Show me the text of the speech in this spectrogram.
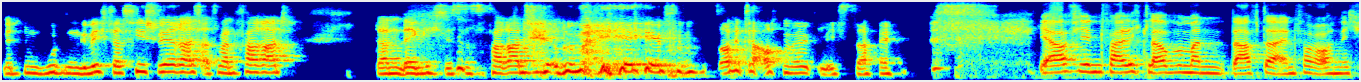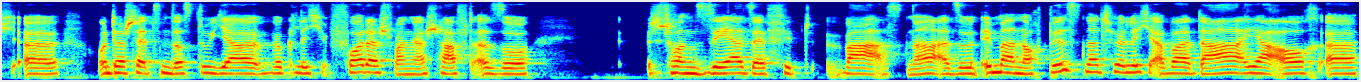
mit einem guten Gewicht, das viel schwerer ist als mein Fahrrad, dann denke ich, dass das Fahrrad rüberheben sollte auch möglich sein. Ja, auf jeden Fall. Ich glaube, man darf da einfach auch nicht äh, unterschätzen, dass du ja wirklich vor der Schwangerschaft, also schon sehr, sehr fit warst. Ne? Also immer noch bist natürlich, aber da ja auch äh,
